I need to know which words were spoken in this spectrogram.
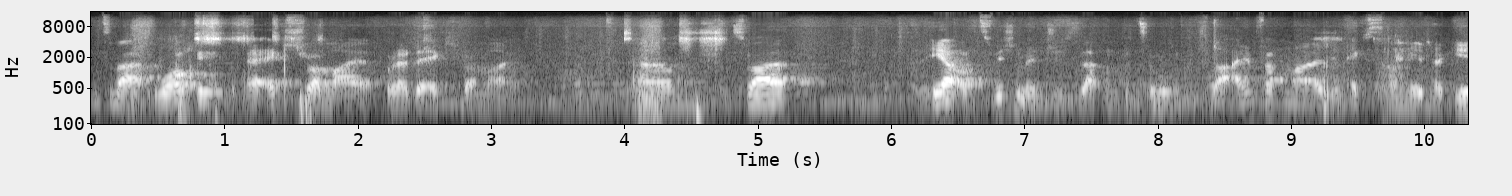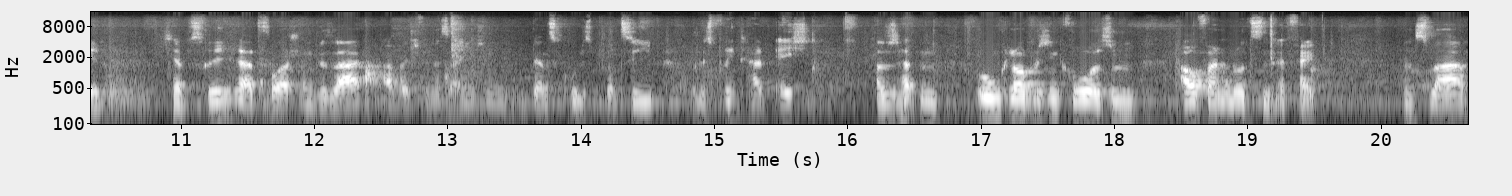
und zwar Walking a Extra Mile oder der Extra Mile. Ähm, und zwar eher auf zwischenmenschliche Sachen bezogen. Und zwar einfach mal den Extrameter gehen. Ich habe es Richard vorher schon gesagt, aber ich finde es eigentlich ein ganz cooles Prinzip und es bringt halt echt, also es hat einen unglaublichen großen Aufwand-Nutzen-Effekt. Und zwar,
